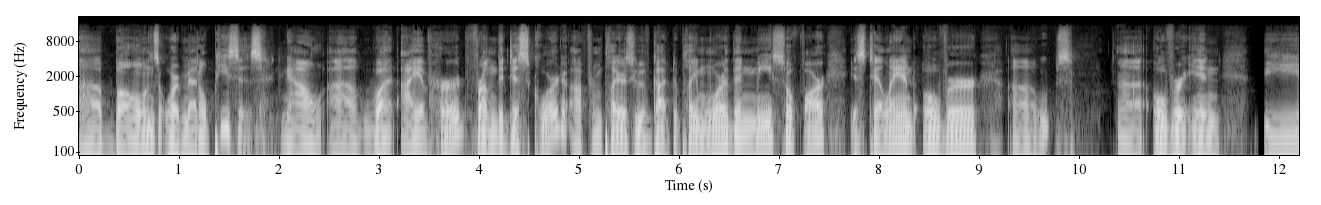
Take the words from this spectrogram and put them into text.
uh, bones or metal pieces. Now, uh, what I have heard from the Discord uh, from players who have got to play more than me so far is to land over, uh, oops, uh, over in the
